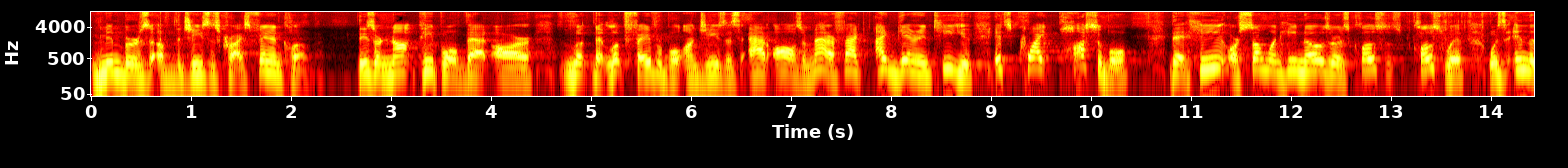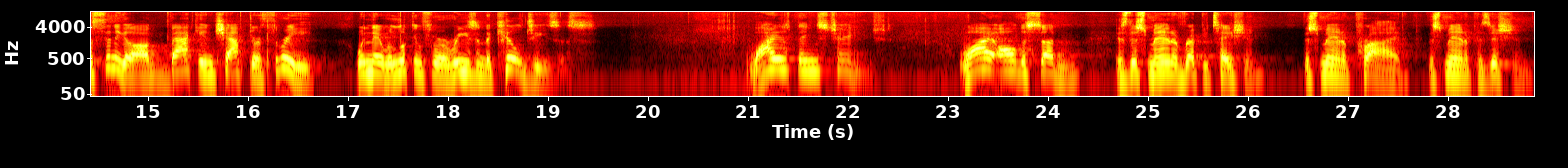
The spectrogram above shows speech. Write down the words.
members of the Jesus Christ fan club. These are not people that are look, that look favorable on Jesus at all. As a matter of fact, I guarantee you, it's quite possible that he or someone he knows or is close, close with was in the synagogue back in chapter three when they were looking for a reason to kill Jesus. Why have things changed? Why all of a sudden is this man of reputation, this man of pride, this man of position,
